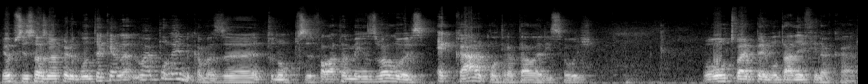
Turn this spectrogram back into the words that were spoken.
eu preciso fazer uma pergunta que ela não é polêmica, mas eh, tu não precisa falar também os valores. É caro contratar a Larissa hoje? Ou tu vai me perguntar, defina caro?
